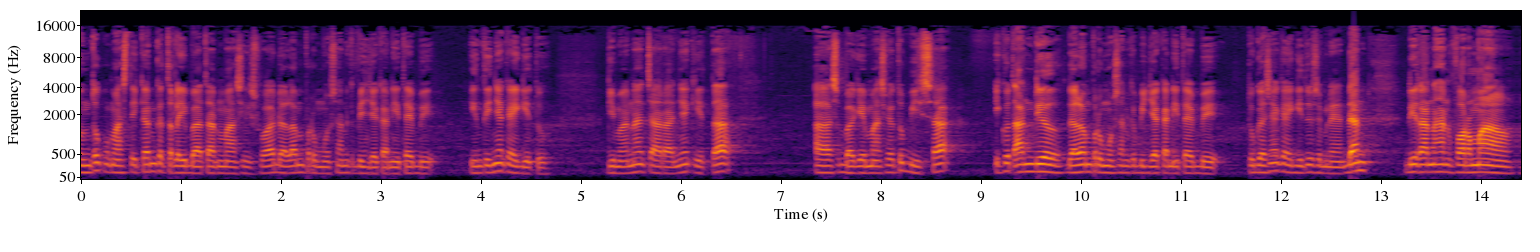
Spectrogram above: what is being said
untuk memastikan keterlibatan mahasiswa dalam perumusan kebijakan ITB. Intinya kayak gitu. Gimana caranya kita eh, sebagai mahasiswa itu bisa ikut andil dalam perumusan kebijakan ITB. Tugasnya kayak gitu sebenarnya. Dan di ranahan formal.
